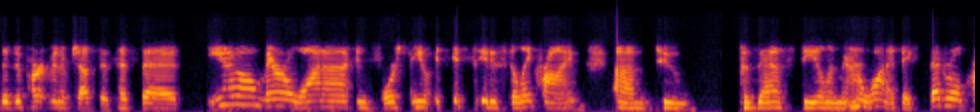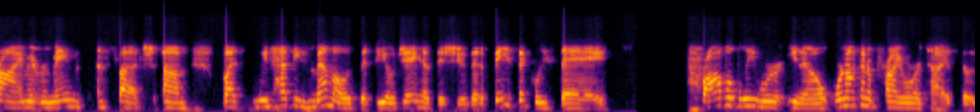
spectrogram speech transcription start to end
the Department of Justice has said, you know, marijuana enforcement, you know, it's it's it is still a crime um, to possess, deal in marijuana. It's a federal crime. It remains as such. Um, but we've had these memos that DOJ has issued that basically say probably we're you know we're not going to prioritize those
